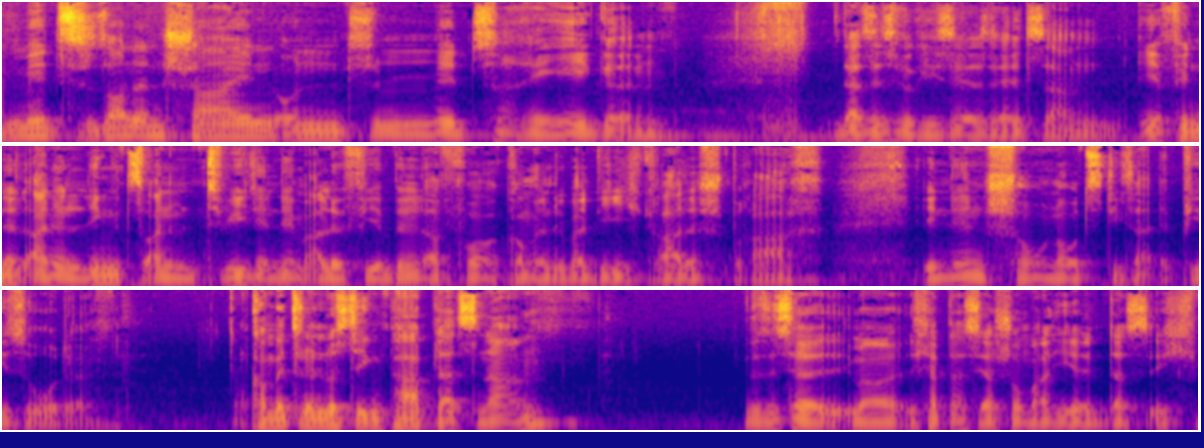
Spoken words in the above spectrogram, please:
mit Sonnenschein und mit Regen. Das ist wirklich sehr seltsam. Ihr findet einen Link zu einem Tweet, in dem alle vier Bilder vorkommen, über die ich gerade sprach, in den Show Notes dieser Episode. Kommen wir zu den lustigen Parkplatznamen. Das ist ja immer, ich habe das ja schon mal hier, dass ich,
